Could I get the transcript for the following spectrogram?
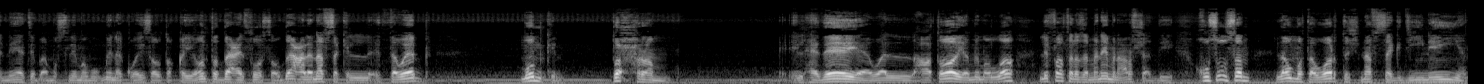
إن هي تبقى مسلمة مؤمنة كويسة وتقية وأنت تضيع الفرصة وتضيع على نفسك ال- الثواب ممكن تحرم الهدايا والعطايا من الله لفترة زمنية ما نعرفش قد إيه. خصوصا لو ما طورتش نفسك دينيا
